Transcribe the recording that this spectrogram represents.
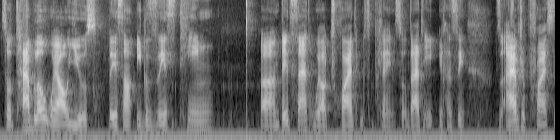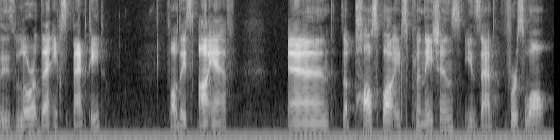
so Tableau will use based on existing uh, data set, we'll try to explain. So that you can see the average price is lower than expected for this IF. And the possible explanations is that first of all,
